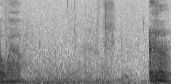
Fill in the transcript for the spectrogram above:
Oh wow.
